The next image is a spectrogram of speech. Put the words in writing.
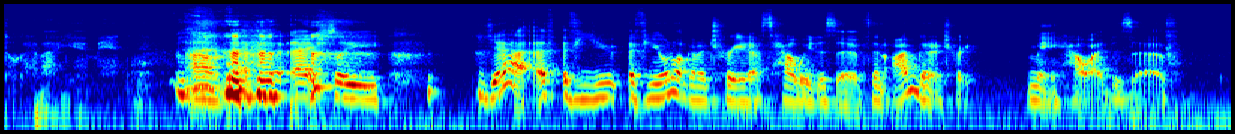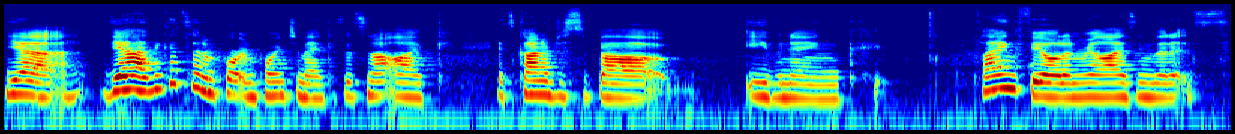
talking about you, man. Um, actually, yeah. If, if you if you're not going to treat us how we deserve, then I'm going to treat me how I deserve. Yeah, yeah, I think that's an important point to make because it's not like it's kind of just about evening playing field and realizing that it's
